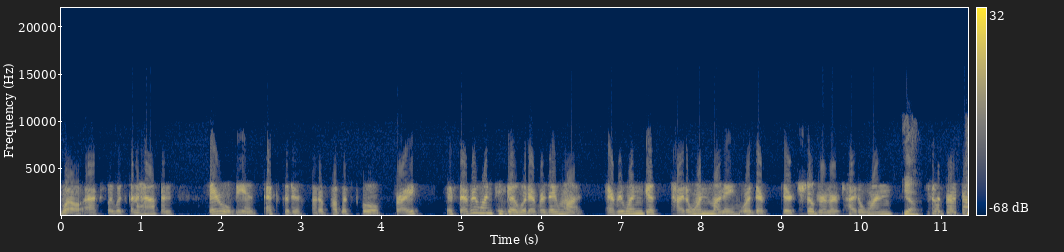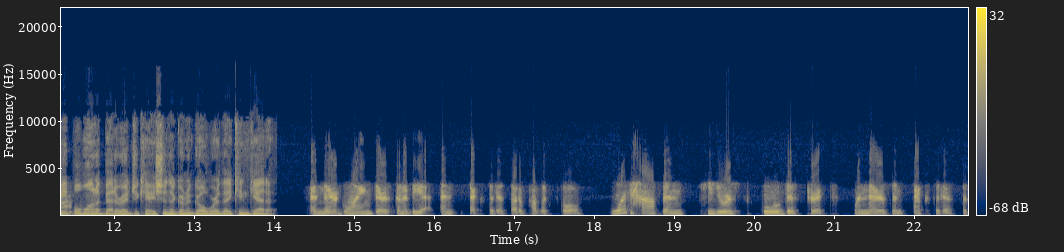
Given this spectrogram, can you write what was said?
well, actually, what's going to happen, there will be an exodus out of public school, right? If everyone can go whatever they want, everyone gets Title I money, or their their children are Title I yeah. children. Now, People want a better education; they're going to go where they can get it. And they're going. There's going to be an exodus out of public school. What happens to your school district when there's an exodus of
